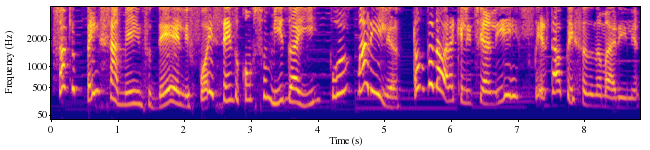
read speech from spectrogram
Só que o pensamento dele foi sendo consumido aí por Marília. Então toda hora que ele tinha ali, ele estava pensando na Marília.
